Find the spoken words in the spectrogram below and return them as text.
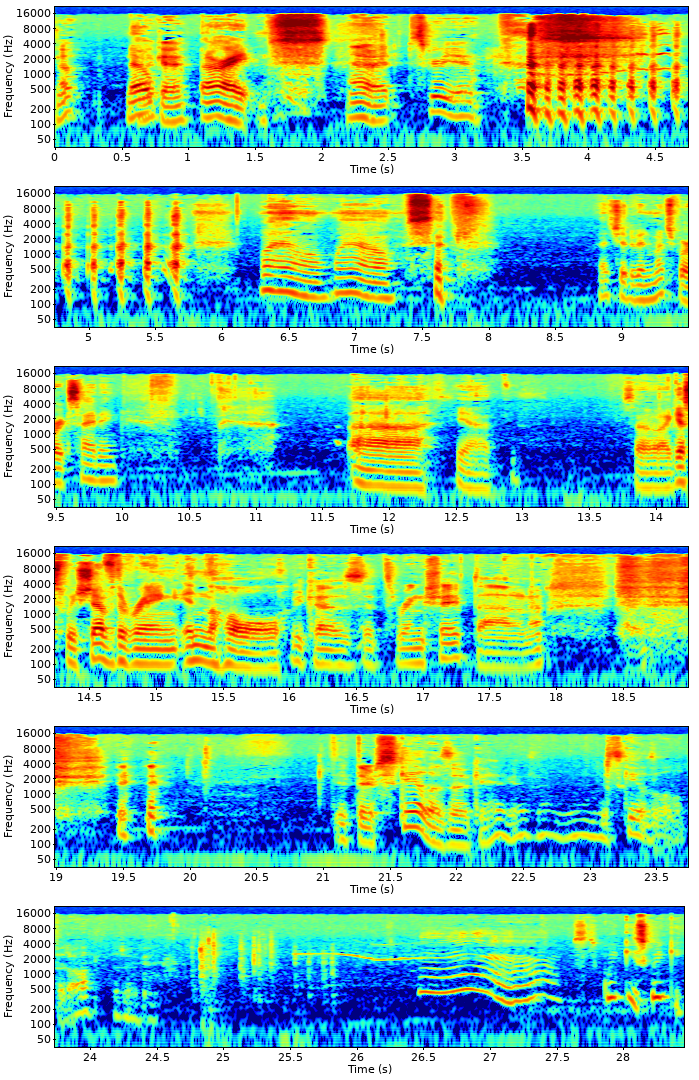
Nope. Nope. Okay. All right. All right. Screw you. Well, wow. that should have been much more exciting. Uh, yeah. So I guess we shove the ring in the hole. Because it's ring shaped. I don't know. if their scale is okay, I guess the scale's a little bit off, but okay. Mm. Squeaky, squeaky.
